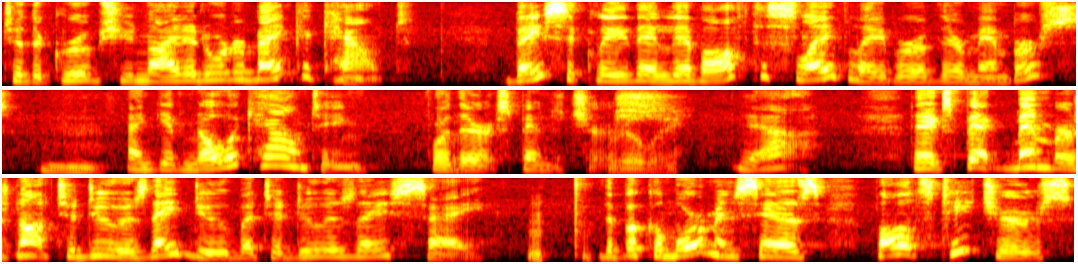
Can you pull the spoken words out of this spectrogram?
to the group's United Order bank account. Basically, they live off the slave labor of their members hmm. and give no accounting for their expenditures. Really? Yeah. They expect members not to do as they do, but to do as they say. the Book of Mormon says false teachers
